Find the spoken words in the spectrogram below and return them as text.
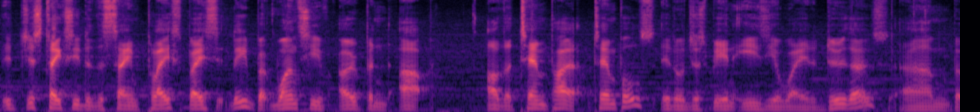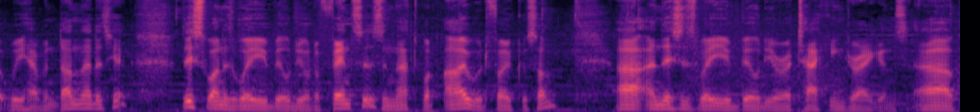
it just takes you to the same place basically, but once you've opened up other temp temples, it'll just be an easier way to do those, um, but we haven't done that as yet. This one is where you build your defenses, and that's what I would focus on. Uh, and this is where you build your attacking dragons. Uh,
